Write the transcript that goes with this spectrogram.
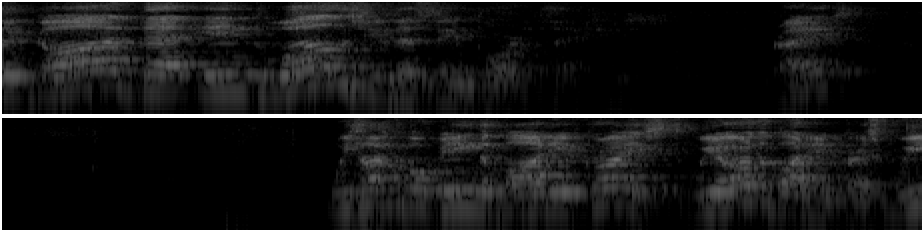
the God that indwells you that's the important thing. Right? We talk about being the body of Christ. We are the body of Christ. We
